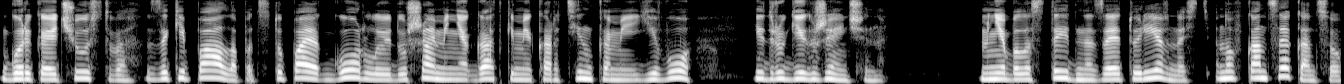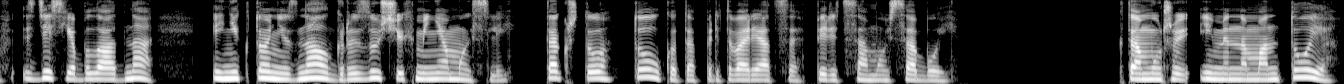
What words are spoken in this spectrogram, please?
Горькое чувство закипало, подступая к горлу и душа меня гадкими картинками его и других женщин. Мне было стыдно за эту ревность, но в конце концов здесь я была одна, и никто не знал грызущих меня мыслей, так что толку-то притворяться перед самой собой. К тому же именно Монтоя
